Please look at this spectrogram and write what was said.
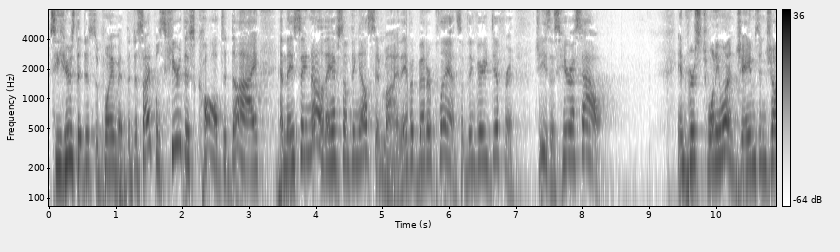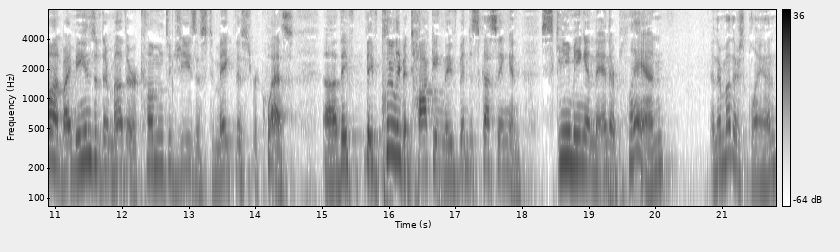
See, here's the disappointment. The disciples hear this call to die, and they say, no, they have something else in mind. They have a better plan, something very different. Jesus, hear us out. In verse 21, James and John, by means of their mother, come to Jesus to make this request. Uh, they've, they've clearly been talking, they've been discussing and scheming, and, and their plan, and their mother's plan,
